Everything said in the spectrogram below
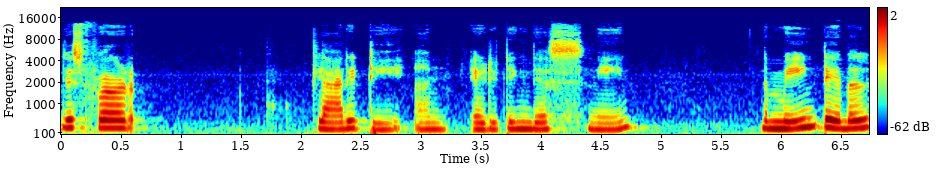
Just for clarity I'm editing this name. The main table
